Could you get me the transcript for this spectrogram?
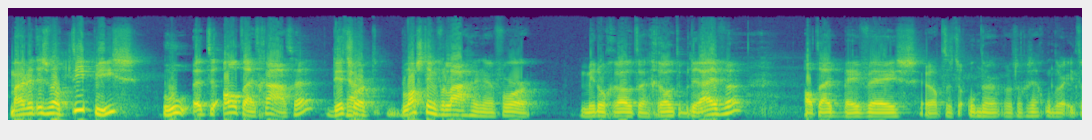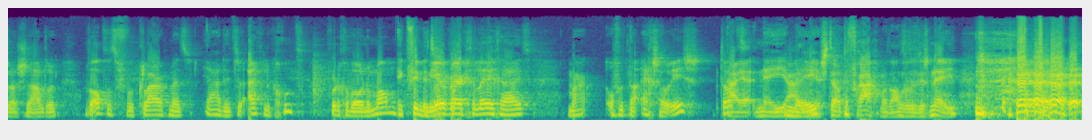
Maar het is wel typisch hoe het altijd gaat. Hè? Dit Ja. soort belastingverlagingen voor middelgrote en grote bedrijven, altijd BV's, altijd onder, wat we gezegd, onder internationale druk, wordt altijd verklaard met, ja, dit is eigenlijk goed voor de gewone man. Ik vind het Meer ook- werkgelegenheid. Maar of het nou echt zo is, dat... Nou ja, nee, ja, Nee. je stelt de vraag, maar het antwoord is nee. Eh,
